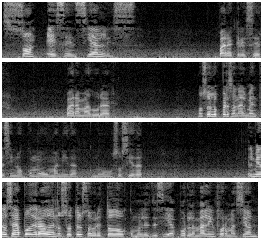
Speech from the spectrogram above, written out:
son esenciales para crecer, para madurar, no solo personalmente, sino como humanidad, como sociedad. El miedo se ha apoderado de nosotros, sobre todo, como les decía, por la mala información.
